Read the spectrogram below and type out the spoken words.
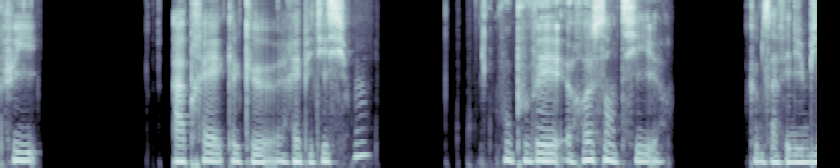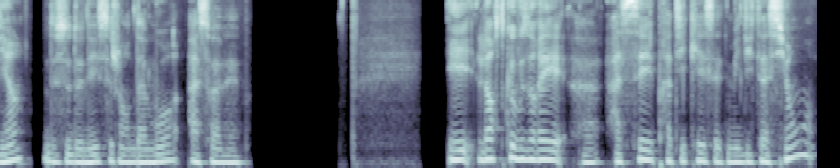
Puis, après quelques répétitions, vous pouvez ressentir comme ça fait du bien de se donner ce genre d'amour à soi-même. Et lorsque vous aurez euh, assez pratiqué cette méditation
